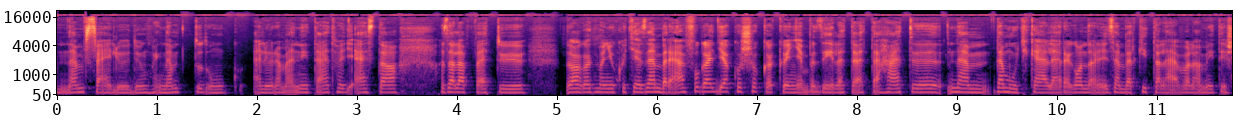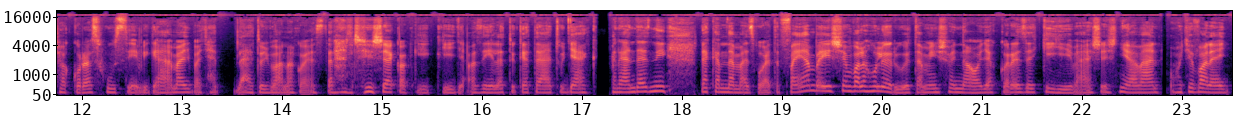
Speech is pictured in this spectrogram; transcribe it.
nem fejlődünk, meg nem tudunk előre menni, tehát, hogy ezt a, az alapvető dolgot mondjuk, hogyha az ember elfogadja, akkor sokkal könnyebb az élete, tehát nem, nem úgy kell erre gondolni, hogy az ember kitalál valamit, és akkor az húsz évig elmegy, vagy hát lehet, hogy vannak olyan szerencsések, akik így az életüket el tudják rendezni. Nekem nem ez volt a fejembe, és én valahol örültem is, hogy na, hogy akkor ez egy kihívás, és nyilván, hogyha van egy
